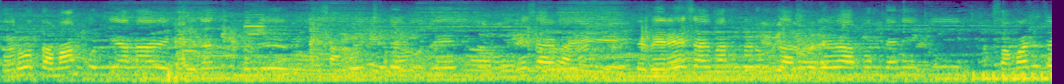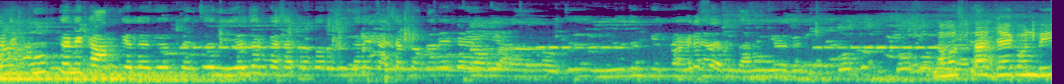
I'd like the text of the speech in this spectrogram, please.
सर्व तमाम कुणबियांना एक विनंती म्हणजे सांगू इच्छितो की जे बेरे साहेब आहेत ते बेरे साहेबांकडून जाणून घेऊया आपण त्यांनी की समाजासाठी खूप त्यांनी काम केलं तर त्यांचं नियोजन कशा प्रकारे होतं, त्यांनी कशा प्रकारे काही नियोजन केलं आहे ते जाणून घेऊया. नमस्कार जय कोणबी?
